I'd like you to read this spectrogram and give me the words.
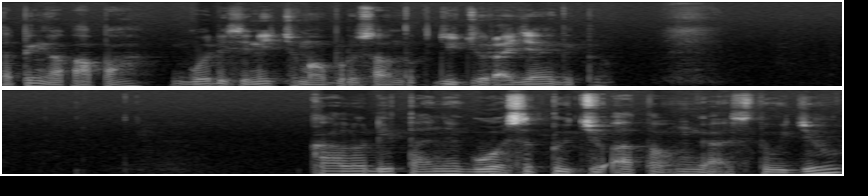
tapi nggak apa-apa gue di sini cuma berusaha untuk jujur aja gitu. Kalau ditanya gue setuju atau enggak setuju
